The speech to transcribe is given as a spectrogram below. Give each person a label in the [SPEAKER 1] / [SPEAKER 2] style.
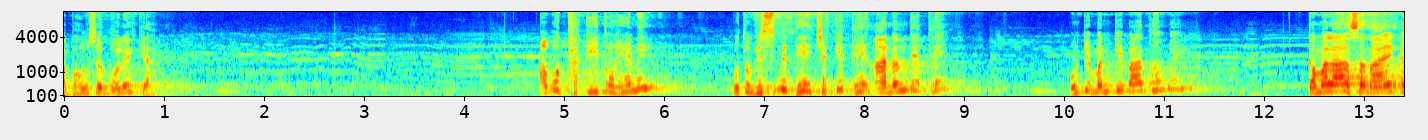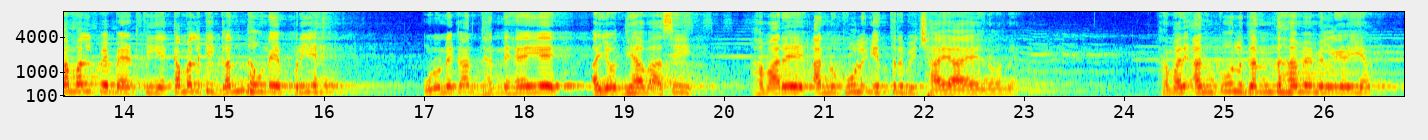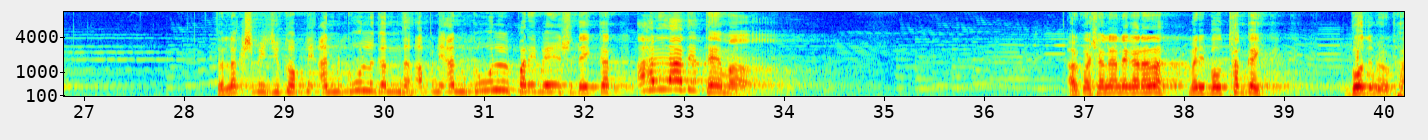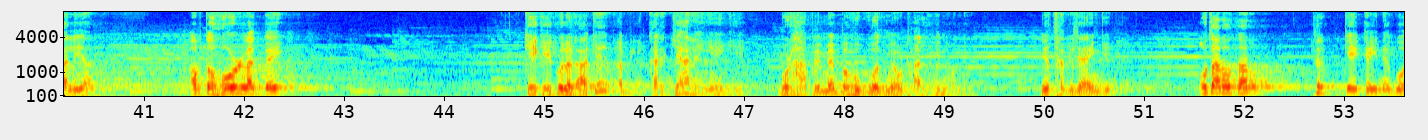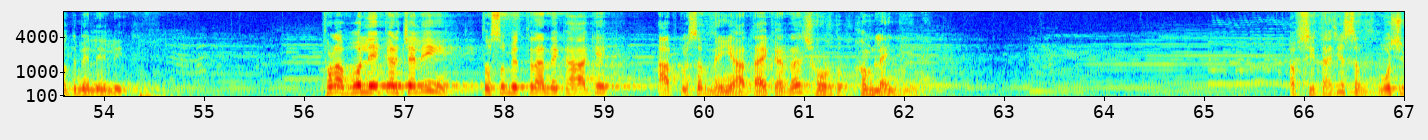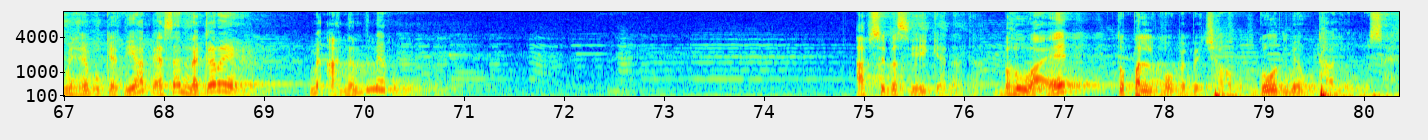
[SPEAKER 1] अब बहू से बोले, क्या? अब वो थकी तो है नहीं। वो तो विस्मित हैं, चकित हैं, आनंदित हैं। उनके मन की बात हो गई। कमलासन आए, कमल पे बैठती हैं। कमल की गंध उन्हें प्रिय है। उन्होंने कहा, धन्य है ये अयोध्यावासी। हमारे अनुकूल इत्र बिछाया है इन्होंने। हमारे अनुकूल गंध हमें मिल गई है। तो लक्ष्मी जी को अपने अनुकूल गंध, अपने अनुकूल परिवेश देखकर आह्लादित है माँ। और कौशल्या ने कहा, ना मेरी बहुत थक गई, गोद में उठा लिया, अब तो होड़ लग गई। के के को लगा के अब कर क्या रही हैं ये? बुढ़ापे में बहु गोद में उठा ली इन्होंने, ये थक जाएँगी। उतारो उतारो, फिर के, कई ने गोद में ले ली। थोड़ा वो लेकर चली तो सुमित्रा ने कहा कि आपको सब नहीं आता है करना, छोड़ दो, हम लेंगे इन्हें। अब सीता जी संकोच में है, वो कहती है, आप ऐसा न करें, मैं आनंद में हूँ। आपसे बस यही कहना था, बहु आए तो पलकों पे बिछाओ, गोद में उठा लो उसे।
